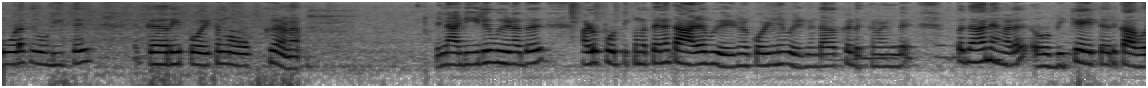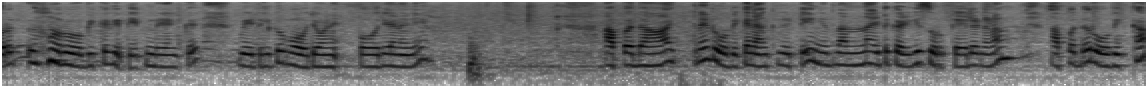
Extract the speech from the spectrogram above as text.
കൂടെ കൂടിയിട്ട് കയറി പോയിട്ട് നോക്കുകയാണ് പിന്നെ അടിയിൽ വീണത് അവൾ പൊട്ടിക്കുമ്പോൾ തന്നെ താഴെ വീണ് കൊഴിഞ്ഞ് വീഴുന്നുണ്ട് അതൊക്കെ എടുക്കുന്നുണ്ട് അപ്പോൾ ഇതാ ഞങ്ങൾ റൂബിക്കായിട്ട് ഒരു കവർ റൂബിക്ക കിട്ടിയിട്ടുണ്ട് ഞങ്ങൾക്ക് വീട്ടിലേക്ക് പോരുവാണ് പോരുകയാണെങ്കിൽ അപ്പോൾ ഇതാ ഇത്രയും റൂബിക്ക ഞങ്ങൾക്ക് കിട്ടി. ഇനി ഇത് നന്നായിട്ട് കഴുകി സുർക്കയിലിടണം അപ്പോൾ ഇത് റൂബിക്ക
